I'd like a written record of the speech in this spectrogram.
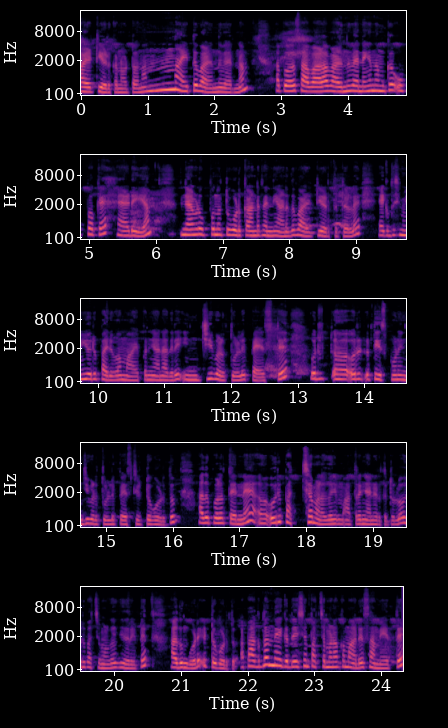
വഴറ്റിയെടുക്കണം കേട്ടോ. നന്നായിട്ട് വഴന്ന് വരണം. അപ്പോൾ സവാള വഴന്ന് വരണമെങ്കിൽ നമുക്ക് ഉപ്പൊക്കെ ആഡ് ചെയ്യാം. ഞാനിവിടെ ഉപ്പൊന്നും ഇട്ട് കൊടുക്കാണ്ട് തന്നെയാണ് ഇത് വഴറ്റിയെടുത്തിട്ടുള്ളത് ഏകദേശം ഈ ഒരു പരുവമായപ്പോൾ ഞാനതിൽ ഇഞ്ചി വെളുത്തുള്ളി പേസ്റ്റ് ഒരു ഒരു ടീസ്പൂൺ ഇഞ്ചി വെളുത്തുള്ളി പേസ്റ്റ് ഇട്ട് അതുപോലെ തന്നെ ഒരു പച്ചമുളക് മാത്രമേ ഞാൻ എടുത്തിട്ടുള്ളൂ. ഒരു പച്ചമുളക് കീറിയിട്ട് അതും കൂടെ ഇട്ട് കൊടുത്തു. അപ്പോൾ അതൊന്ന് ഏകദേശം പച്ചമുളകൊക്കെ മാറിയ സമയത്ത്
